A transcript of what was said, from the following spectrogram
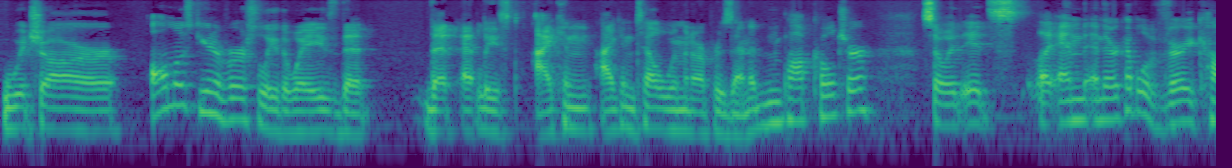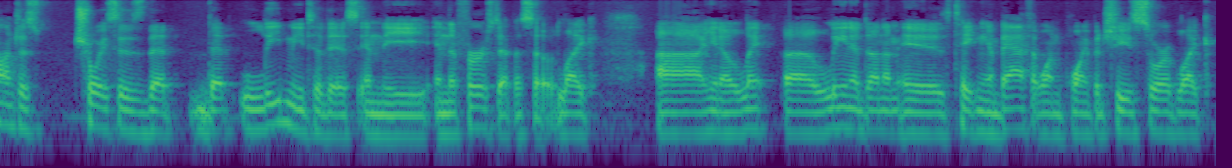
which are almost universally the ways that that at least I can I can tell women are presented in pop culture. So it, it's like, and and there are a couple of very conscious choices that that lead me to this in the in the first episode. Like, uh, you know, Le- uh, Lena Dunham is taking a bath at one point, but she's sort of like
